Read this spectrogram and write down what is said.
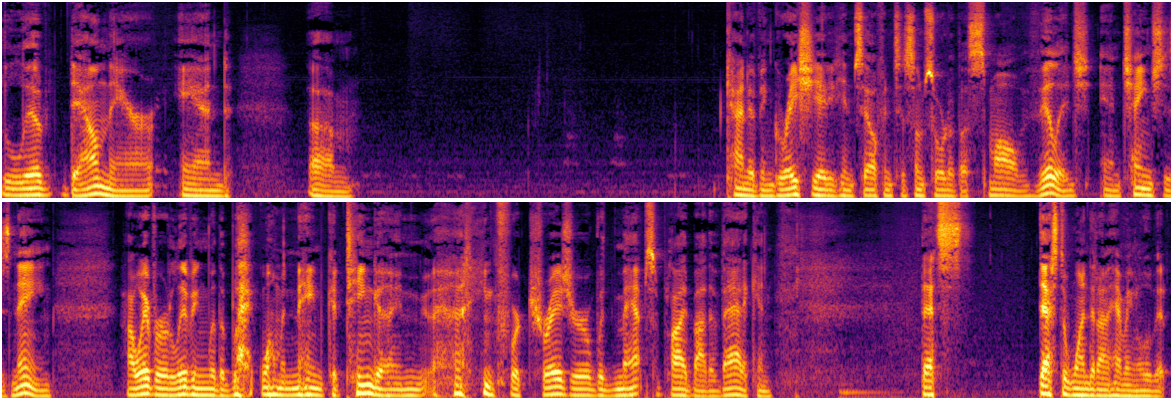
lived down there and um, kind of ingratiated himself into some sort of a small village and changed his name. However, living with a black woman named Katinga and hunting for treasure with maps supplied by the Vatican, that's that's the one that I'm having a little bit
